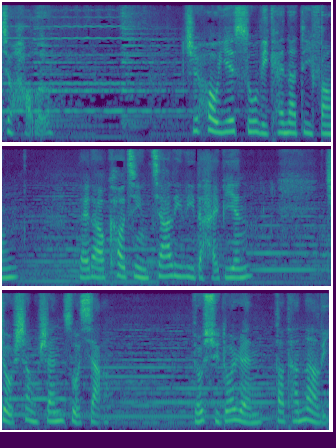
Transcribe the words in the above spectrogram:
就好了。之后，耶稣离开那地方，来到靠近加利利的海边，就上山坐下。有许多人到他那里，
